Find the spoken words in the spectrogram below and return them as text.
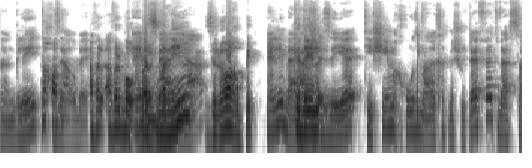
ואנגלית נכון. זה הרבה. אבל, אבל בוא, בזמנים בעיה. זה לא הרבה. אין לי בעיה כדי שזה יהיה 90% מערכת משותפת ו-10%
